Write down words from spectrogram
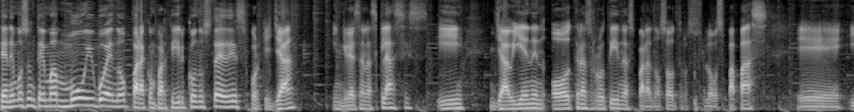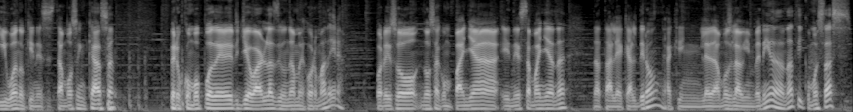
tenemos un tema muy bueno para compartir con ustedes porque ya ingresan las clases y ya vienen otras rutinas para nosotros, los papás eh, y bueno, quienes estamos en casa, pero cómo poder llevarlas de una mejor manera. Por eso nos acompaña en esta mañana Natalia Calderón, a quien le damos la bienvenida. Nati, ¿cómo estás?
